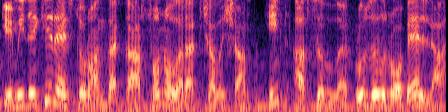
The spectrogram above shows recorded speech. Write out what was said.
Gemideki restoranda garson olarak çalışan Hint asıllı Russell Robella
